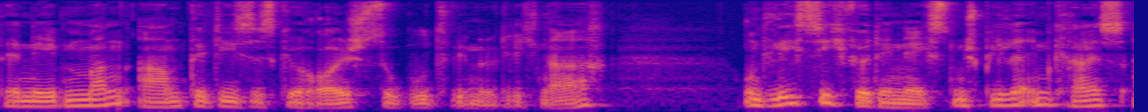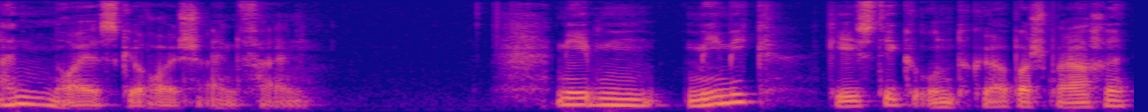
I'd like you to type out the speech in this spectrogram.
Der Nebenmann ahmte dieses Geräusch so gut wie möglich nach und ließ sich für den nächsten Spieler im Kreis ein neues Geräusch einfallen. Neben Mimik, Gestik und Körpersprache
